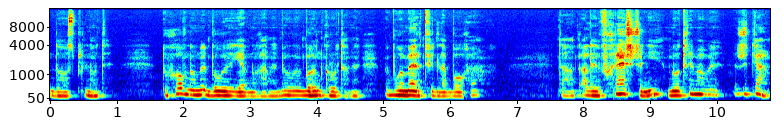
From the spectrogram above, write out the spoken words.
до спільноти. Духовно ми були євнугами, ми були богонкрутами, ми були мертві для Бога. Так, але в хрещенні ми отримали життя.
